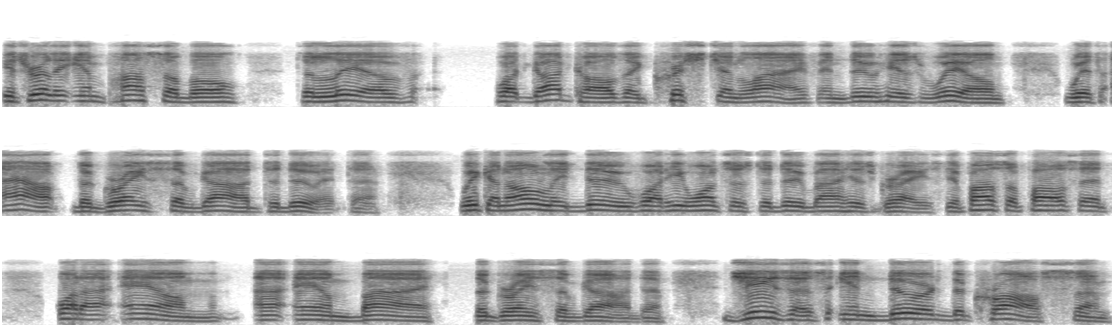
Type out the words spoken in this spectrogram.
It's really impossible to live what God calls a Christian life and do His will without the grace of God to do it. We can only do what He wants us to do by His grace. The Apostle Paul said, What I am, I am by the grace of God. Jesus endured the cross um,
